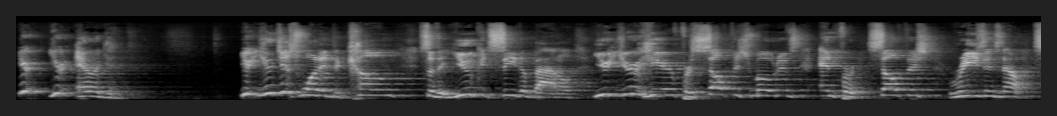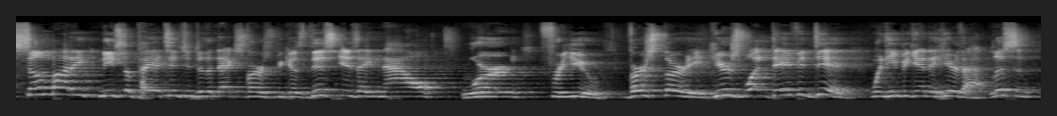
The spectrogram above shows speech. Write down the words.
You're, you're arrogant. You, you just wanted to come so that you could see the battle. You, you're here for selfish motives and for selfish reasons. Now, somebody needs to pay attention to the next verse because this is a now word for you. Verse 30, here's what David did when he began to hear that. Listen,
